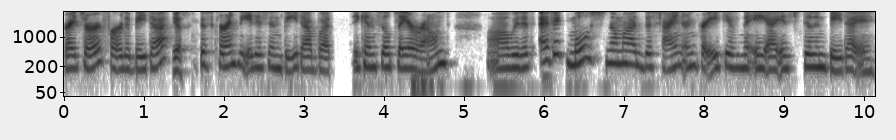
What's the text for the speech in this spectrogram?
right, sir, for the beta. Yes. Because currently it is in beta, but you can still play around uh, with it. I think most ng mga design and creative na AI is still in beta eh.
